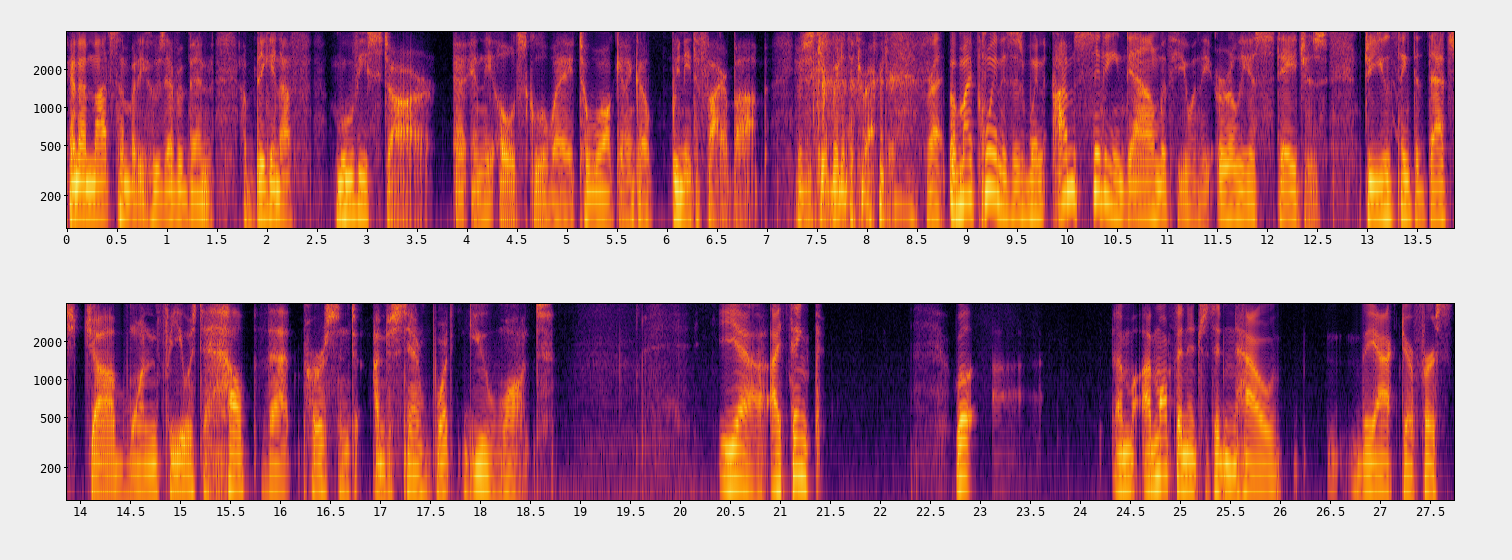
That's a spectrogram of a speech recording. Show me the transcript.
And I'm not somebody who's ever been a big enough movie star uh, in the old school way to walk in and go, we need to fire Bob. You know, just get rid of the director. Right. But my point is, is when I'm sitting down with you in the earliest stages, do you think that that's job one for you is to help that person to understand what you want? Yeah, I think. Well, I'm I'm often interested in how the actor first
